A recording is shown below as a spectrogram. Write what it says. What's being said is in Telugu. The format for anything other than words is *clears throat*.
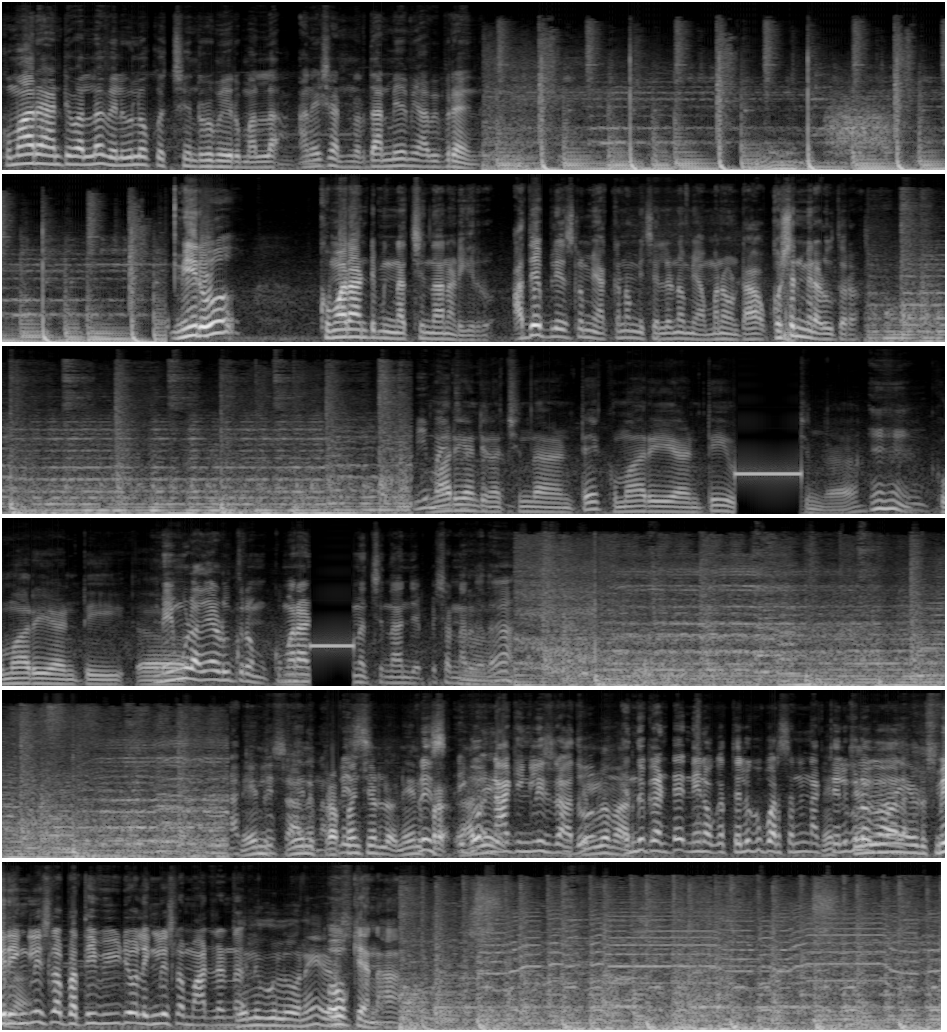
కుమారి ఆంటీ వల్ల వెలుగులోకి వచ్చిండ్రు మీరు మళ్ళా అనేసి అంటున్నారు. దాని మీద మీ అభిప్రాయం ఏంది? మీరు కుమార్ అంటే మీకు నచ్చిందా అని అడిగారు అదే ప్లేస్లో మీ అక్కనో మీ చెల్లెనో మీ అమ్మనో ఉంటా? క్వశ్చన్ మీరు అడుగుతారా? మీ కుమారి ఆంటీ నచ్చిందా అంటే కుమారి ఆంటీ నచ్చిందా. కుమారి ఆంటీ ఆ, మేము కూడా అదే అడుగుతున్నాం. కుమార్ అంటే నచ్చిందా అని చెప్పేసి అన్నారు కదా. నేను- ప్రపంచంలో-. నేను నాకు ఇంగ్లీష్ రాదు. ఎందుకంటే నేను ఒక తెలుగు పర్సన్ నాకు తెలుగులో కావాలి. మీరు ఇంగ్లీష్లో ప్రతి వీడియోలో ఇంగ్లీష్లో మాట్లాడిన తెలుగులోనే ఓకేనా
